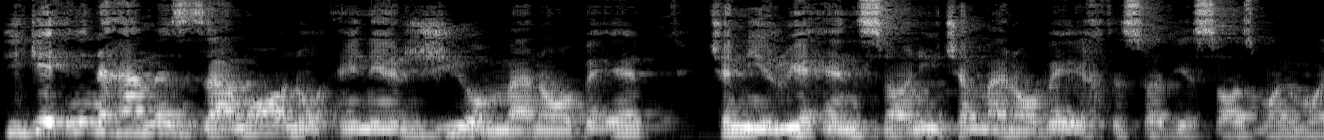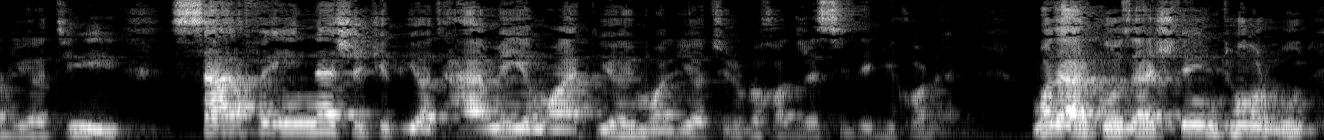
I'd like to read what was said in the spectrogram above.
دیگه این همه زمان و انرژی و منابع چه نیروی انسانی چه منابع اقتصادی سازمان مالیاتی صرف این نشه که بیاد همه معدی های مالیاتی رو بخواد رسیدگی کنه. ما در گذشته اینطور بود.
